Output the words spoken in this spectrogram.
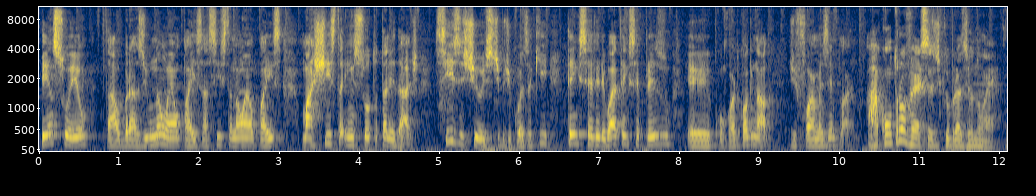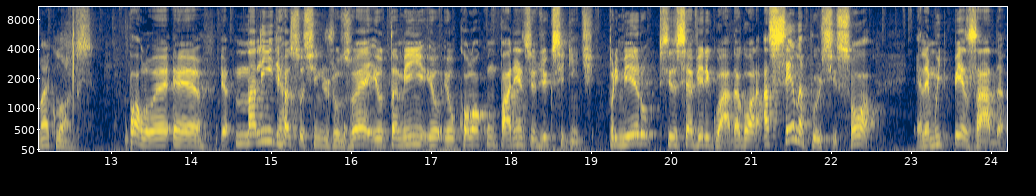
penso eu, tá? O Brasil não é um país racista, não é um país machista em sua totalidade. Se existiu esse tipo de coisa aqui, tem que ser averiguado, tem que ser preso, eh, concordo com o Agnaldo, de forma exemplar. Há controvérsias de que o Brasil não é. Vai, Clóvis. Paulo, é, é, na linha de raciocínio Josué, eu também eu, eu coloco um parênteses, eu digo o seguinte: primeiro precisa ser averiguado. Agora, a cena por si só, ela é muito pesada.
